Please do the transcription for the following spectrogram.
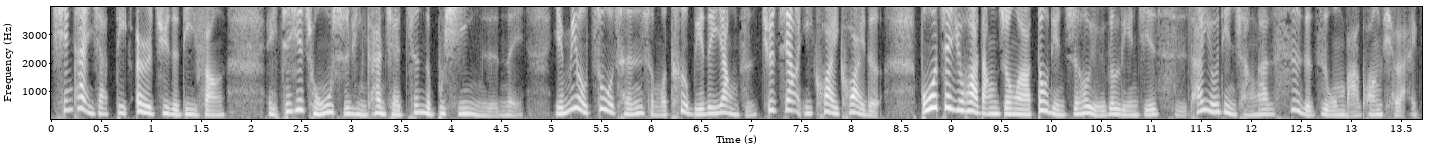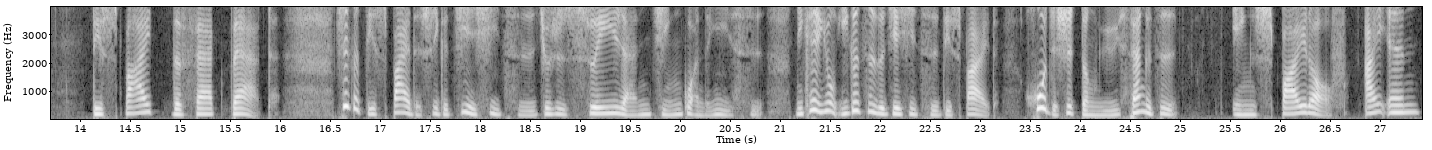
先看一下第二句的地方，诶，这些宠物食品看起来真的不吸引人呢，也没有做成什么特别的样子，就这样一块一块的。不过这句话当中啊，逗点之后有一个连接词，它有点长，它是四个字，我们把它框起来。Despite the fact that，这个 despite 是一个介系词，就是虽然、尽管的意思。你可以用一个字的介系词 despite，或者是等于三个字 in spite of，i n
